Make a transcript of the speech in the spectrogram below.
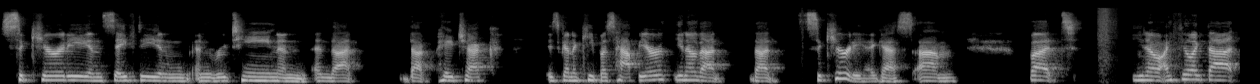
security and safety and, and routine and and that that paycheck is going to keep us happier you know that that security i guess. Um but you know i feel like that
